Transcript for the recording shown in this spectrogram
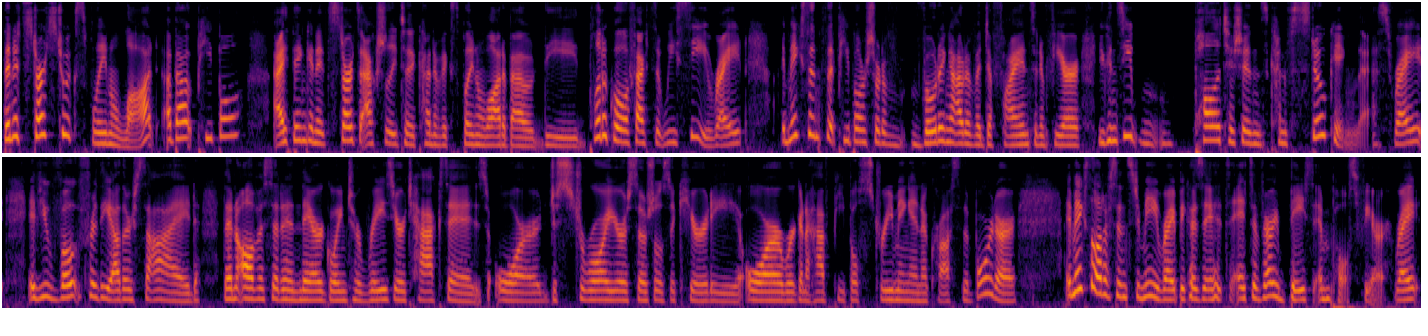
Then it starts to explain a lot about people, I think, and it starts actually to kind of explain a lot about the political effects that we see, right? It makes sense that people are sort of voting out of a defiance and a fear. You can see politicians kind of stoking this, right? If you vote for the other side, then all of a sudden they're going to raise your taxes or destroy your social security or we're going to have people streaming in across the border. It makes a lot of sense to me, right? Because it's it's a very base impulse fear, right?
